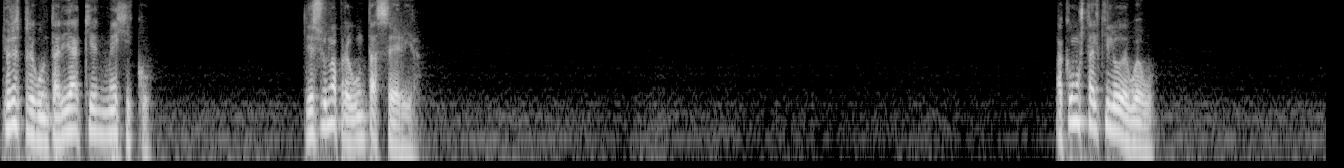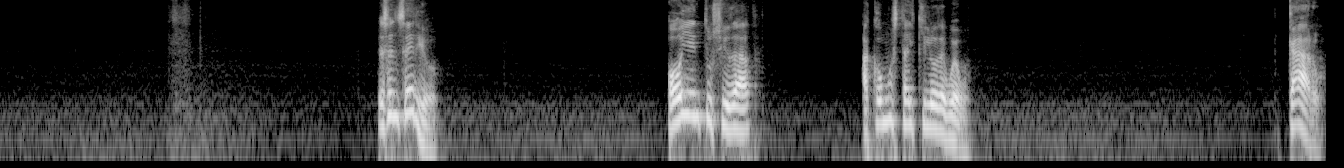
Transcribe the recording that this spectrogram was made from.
yo les preguntaría aquí en México, y es una pregunta seria, ¿a cómo está el kilo de huevo? Es en serio. Hoy en tu ciudad, ¿a cómo está el kilo de huevo? Caro,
